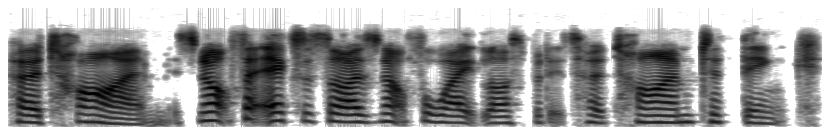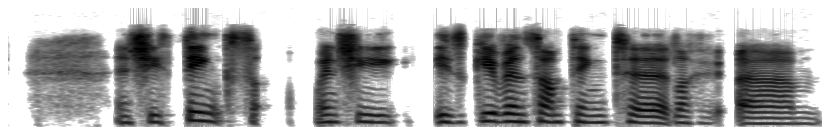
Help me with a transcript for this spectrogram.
her time. It's not for exercise, not for weight loss, but it's her time to think. And she thinks when she is given something to like um,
